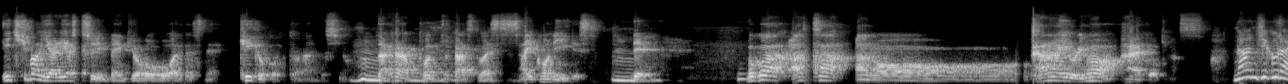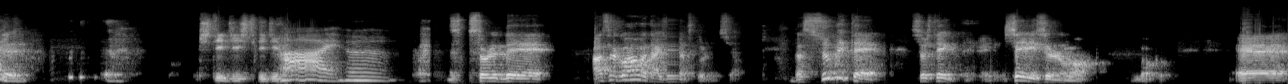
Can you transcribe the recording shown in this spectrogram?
一番やりやすい勉強方法はですね、聞くことなんですよ。だから、ポッドキャストは最高にいいです。で、僕は朝、あのー、かなよりも早く起きます。何時ぐらい ?7 時、7時半。はい。うん、それで、朝ごはんは大事に作るんですよ。すべてそして整理するのも僕。え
